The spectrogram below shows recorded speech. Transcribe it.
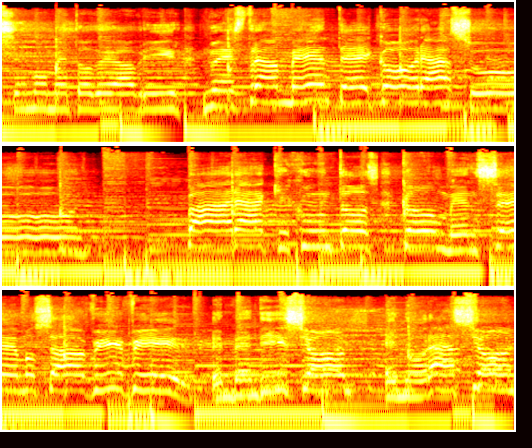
Es el momento de abrir nuestra mente y corazón para que juntos comencemos a vivir en bendición, en oración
